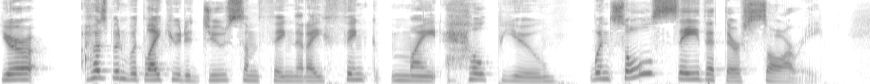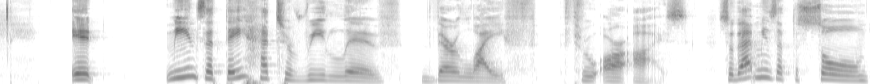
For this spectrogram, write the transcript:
Your husband would like you to do something that I think might help you. When souls say that they're sorry, it means that they had to relive their life through our eyes. So that means that the soul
